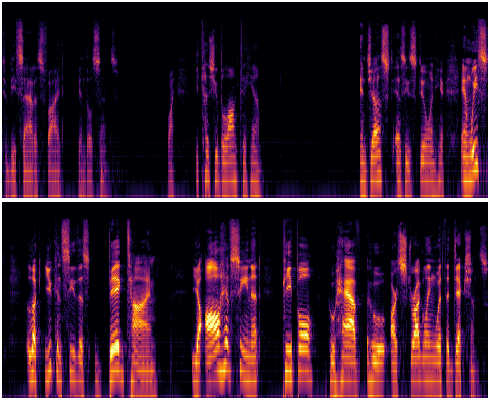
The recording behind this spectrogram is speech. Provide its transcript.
to be satisfied in those sins. Why? Because you belong to Him. And just as He's doing here, and we look, you can see this big time. You all have seen it. People who have who are struggling with addictions,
